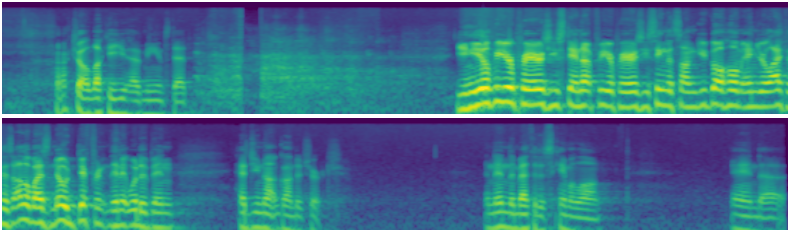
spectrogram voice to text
Aren't y'all lucky you have me instead? you kneel for your prayers, you stand up for your prayers, you sing the song, you go home, and your life is otherwise no different than it would have been had you not gone to church. And then the Methodists came along and uh,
